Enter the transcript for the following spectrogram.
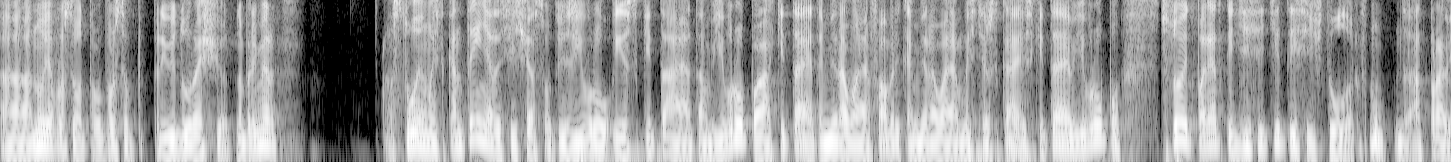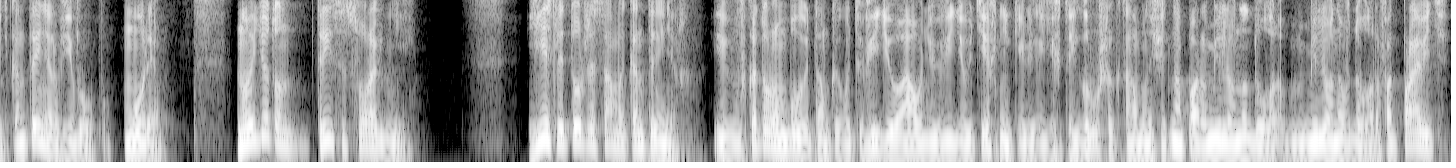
э, ну, я просто, вот, просто приведу расчет. Например, стоимость контейнера сейчас вот из, Евро, из Китая там, в Европу, а Китай это мировая фабрика, мировая мастерская, из Китая в Европу, стоит порядка 10 тысяч долларов. Ну, отправить контейнер в Европу морем. Но идет он 30-40 дней. Если тот же самый контейнер – и в котором будет там какой-то видео, аудио, видеотехники или каких-то игрушек там, значит, на пару миллионов долларов, миллионов долларов отправить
